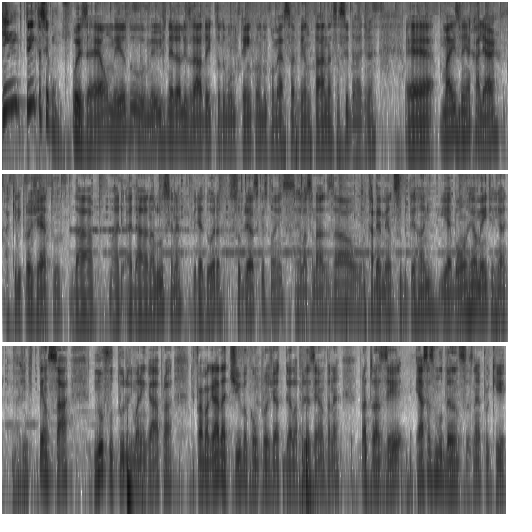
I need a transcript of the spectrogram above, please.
Em 30 segundos. Pois é, é um medo meio generalizado aí que todo mundo tem quando começa a ventar nessa cidade, né? É, mas vem a calhar aquele projeto da, da Ana Lúcia, né, vereadora, sobre as questões relacionadas ao cabeamento subterrâneo. E é bom realmente a a gente pensar no futuro de Maringá pra, de forma gradativa, como o projeto dela apresenta, né, para trazer essas mudanças, né, porque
